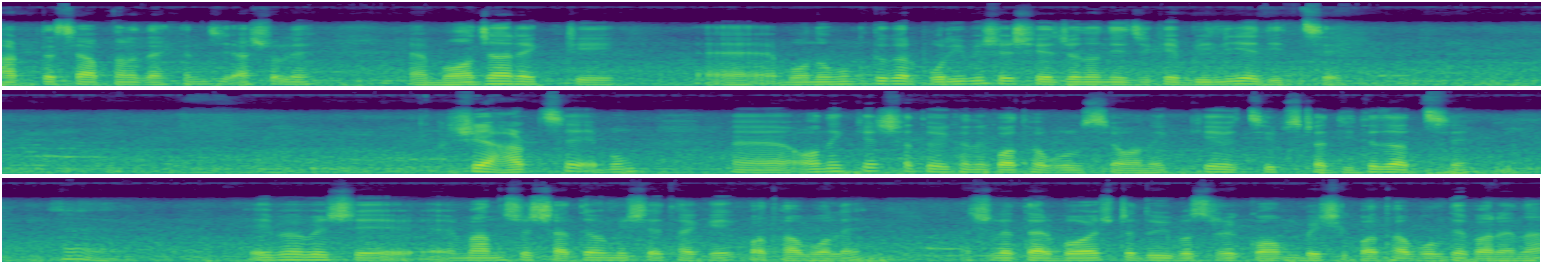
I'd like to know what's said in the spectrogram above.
হাঁটতেছে আপনারা দেখেন যে আসলে মজার একটি মনোমুগ্ধকর পরিবেশে সে যেন নিজেকে বিলিয়ে দিচ্ছে। সে হাঁটছে এবং অনেকের সাথে ওইখানে কথা বলছে, অনেককে চিপসটা দিতে যাচ্ছে হ্যাঁ। এইভাবে সে মানুষের সাথেও মিশে থাকে, কথা বলে। আসলে তার বয়সটা দুই বছরের কম, বেশি কথা বলতে পারে না।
